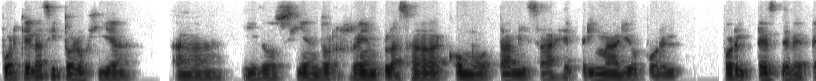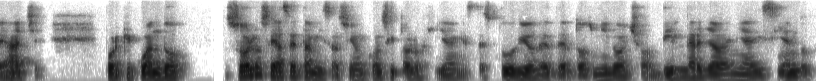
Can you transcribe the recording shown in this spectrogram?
por qué la citología ha ido siendo reemplazada como tamizaje primario por el, por el test de BPH. Porque cuando solo se hace tamización con citología en este estudio desde el 2008, Dillner ya venía diciendo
